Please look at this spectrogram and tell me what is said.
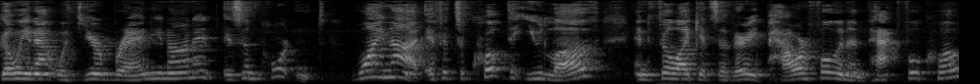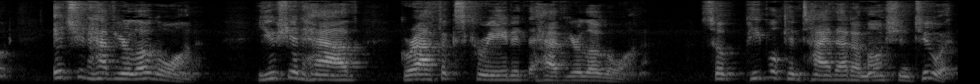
going out with your branding on it is important. Why not? If it's a quote that you love and feel like it's a very powerful and impactful quote, it should have your logo on it. You should have graphics created that have your logo on it. So people can tie that emotion to it.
